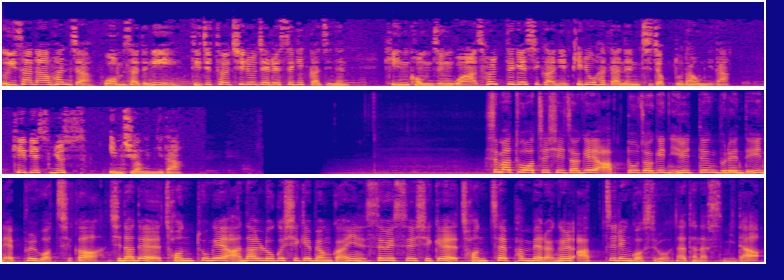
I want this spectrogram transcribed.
의사나 환자, 보험사 등이 디지털 치료제를 쓰기까지는 긴 검증과 설득의 시간이 필요하다는 지적도 나옵니다. KBS 뉴스 임주영입니다. 스마트워치 시장의 압도적인 1등 브랜드인 애플워치가 지난해 전통의 아날로그 시계 명가인 스위스 시계 전체 판매량을 앞지른 것으로 나타났습니다.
